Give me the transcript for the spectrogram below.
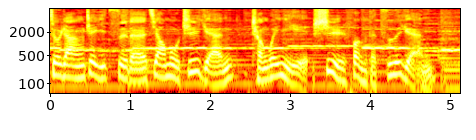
就让这一次的教牧支援成为你侍奉的资源。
